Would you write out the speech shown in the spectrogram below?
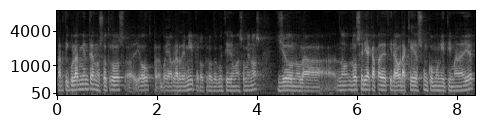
particularmente a nosotros, eh, yo voy a hablar de mí, pero creo que coincide más o menos, yo no, la, no, sería capaz de decir ahora qué es un community manager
